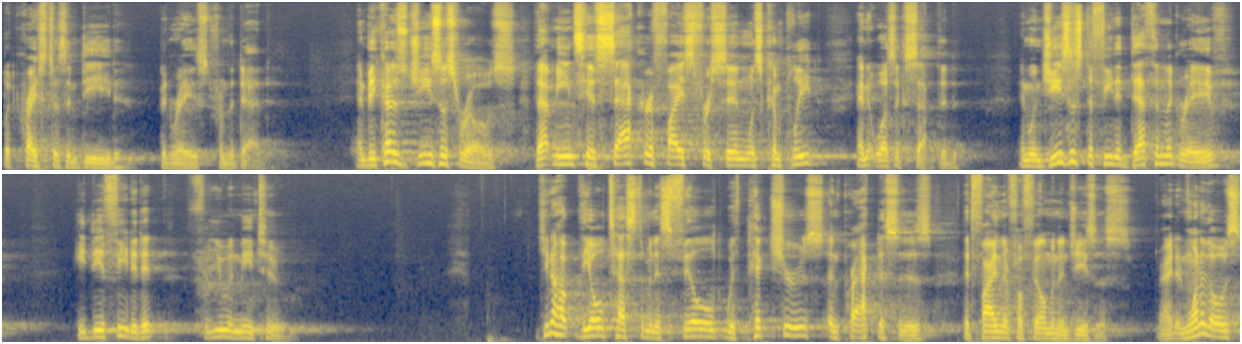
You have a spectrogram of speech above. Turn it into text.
But Christ has indeed been raised from the dead. And because Jesus rose, that means his sacrifice for sin was complete and it was accepted. And when Jesus defeated death in the grave, he defeated it for you and me too. Do you know how the Old Testament is filled with pictures and practices that find their fulfillment in Jesus? Right? And one of those,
